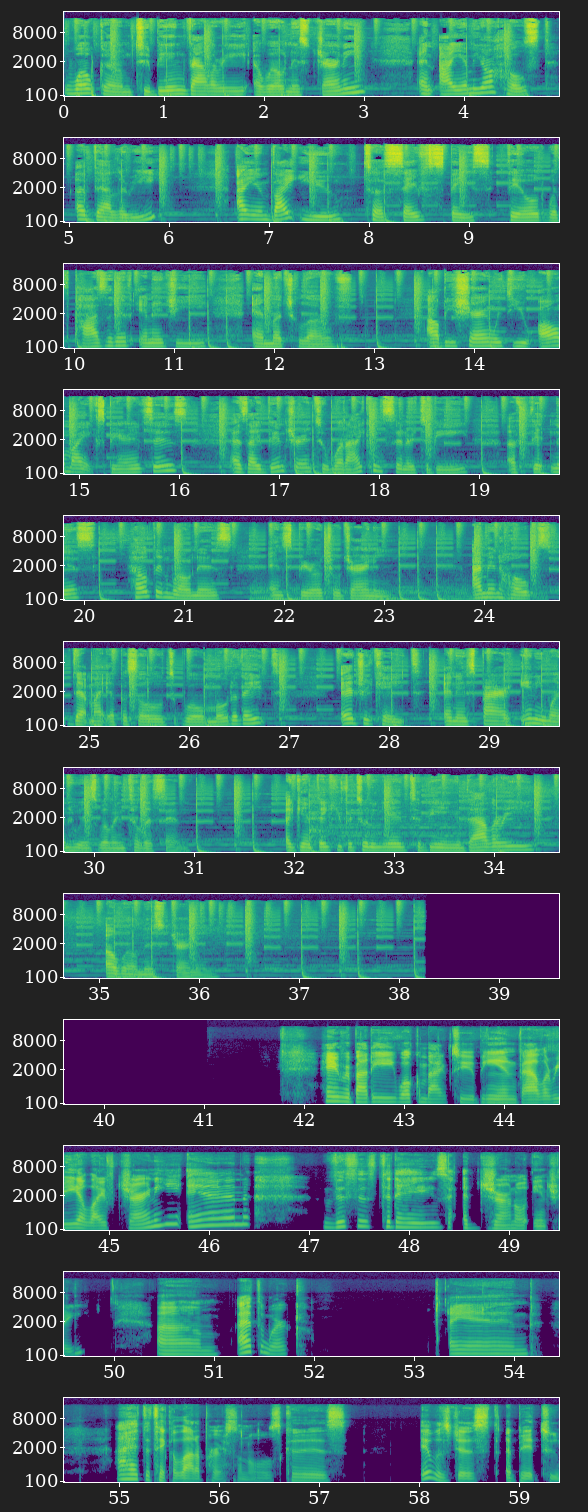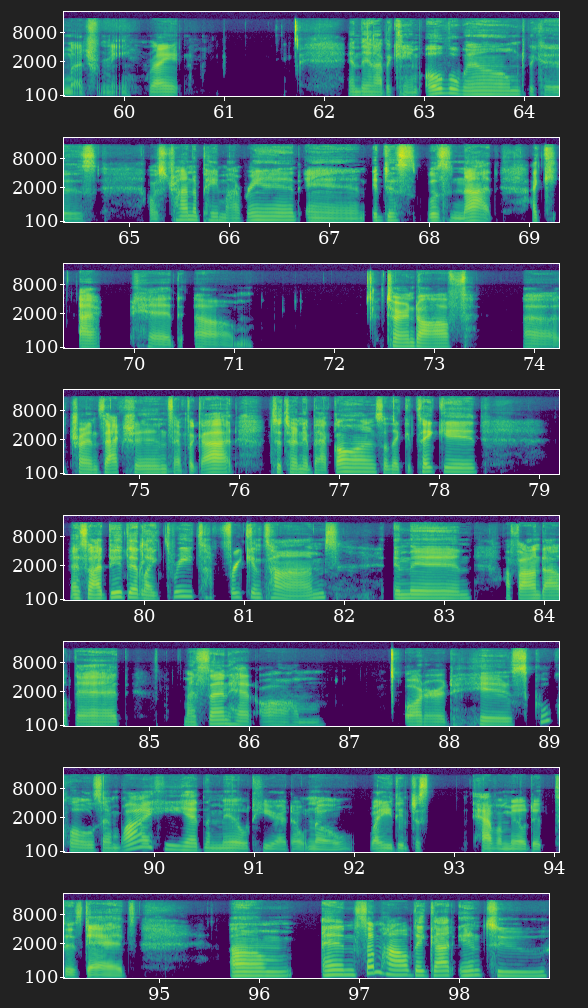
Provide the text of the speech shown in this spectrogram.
Welcome to Being Valerie, a wellness journey, and I am your host, Valerie. I invite you to a safe space filled with positive energy and much love. I'll be sharing with you all my experiences as I venture into what I consider to be a fitness, health and wellness, and spiritual journey. I'm in hopes that my episodes will motivate, educate, and inspire anyone who is willing to listen. Again, thank you for tuning in to Being Valerie, a wellness journey. Hey, everybody, welcome back to Being Valerie, a life journey. And this is today's journal entry. Um, I had to work and I had to take a lot of personals because it was just a bit too much for me, right? And then I became overwhelmed because I was trying to pay my rent and it just was not I I had um turned off uh transactions and forgot to turn it back on so they could take it. And so I did that like 3 t- freaking times and then I found out that my son had um ordered his school clothes and why he had them mailed here, I don't know. Why he didn't just have them mailed to his dad's. Um, and somehow they got into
